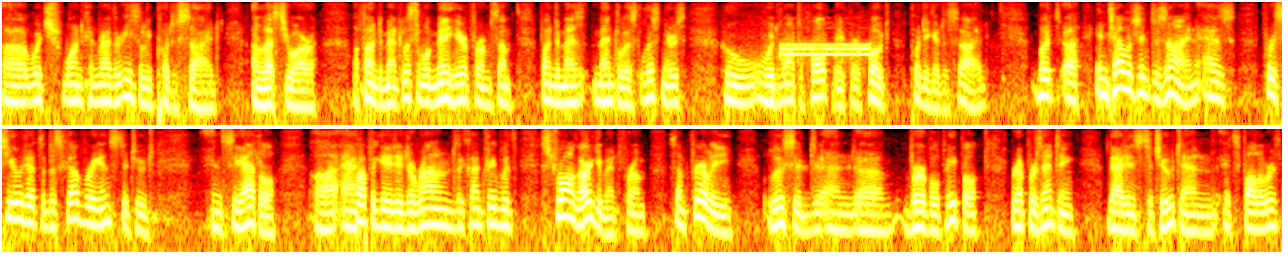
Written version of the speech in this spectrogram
uh, which one can rather easily put aside unless you are a fundamentalist. And we may hear from some fundamentalist listeners who would want to fault me for, quote, putting it aside. But uh, intelligent design, as pursued at the Discovery Institute in Seattle uh, and propagated around the country with strong argument from some fairly lucid and uh, verbal people representing that institute and its followers.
